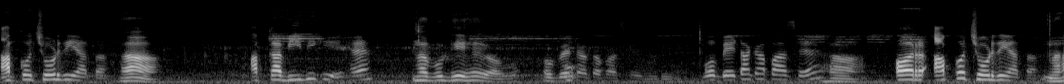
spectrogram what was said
आपको छोड़ दिया था? हाँ। आपका बीबी की है? हाँ बूढ़ी है बाबू। वो बेटा का पास है बूढ़ी वो बेटा का पास है? हाँ। और आपको छोड़ दिया था? हाँ।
